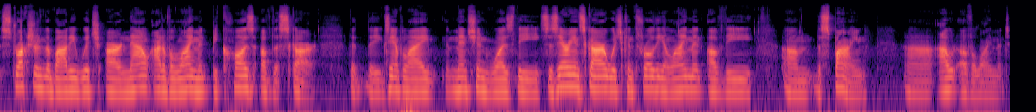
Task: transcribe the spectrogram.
structures in the body which are now out of alignment because of the scar. The, the example I mentioned was the cesarean scar, which can throw the alignment of the, um, the spine uh, out of alignment.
